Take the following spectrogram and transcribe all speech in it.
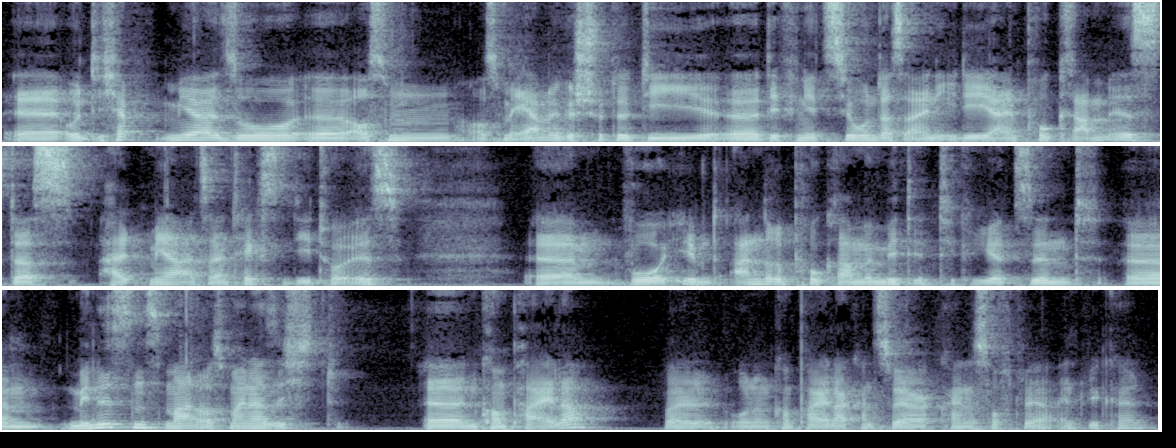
Äh, und ich habe mir so äh, aus, dem, aus dem Ärmel geschüttelt die äh, Definition, dass eine Idee ein Programm ist, das halt mehr als ein Texteditor ist, ähm, wo eben andere Programme mit integriert sind. Ähm, mindestens mal aus meiner Sicht äh, ein Compiler, weil ohne einen Compiler kannst du ja keine Software entwickeln.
